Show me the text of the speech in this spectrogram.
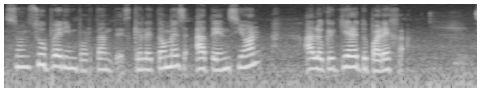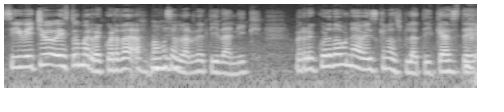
son súper importantes, que le tomes atención a lo que quiere tu pareja. Sí, de hecho, esto me recuerda, vamos a hablar de ti, Danik. Me recuerda una vez que nos platicaste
